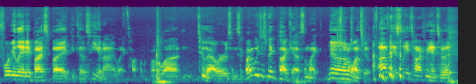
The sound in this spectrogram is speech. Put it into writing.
formulated by Spike because he and I like talk on the phone a lot and two hours, and he's like, "Why don't we just make a podcast?" I'm like, "No, I don't want to." Obviously, he talked me into it.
